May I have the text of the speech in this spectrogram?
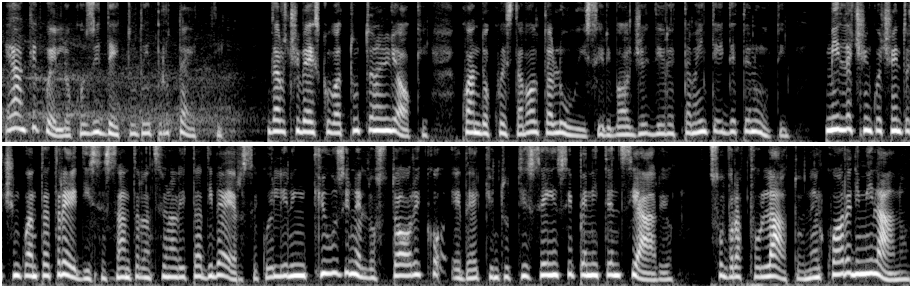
e anche quello cosiddetto dei protetti. L'arcivescovo ha tutto negli occhi, quando questa volta lui si rivolge direttamente ai detenuti. 1553 di 60 nazionalità diverse, quelli rinchiusi nello storico e vecchio in tutti i sensi penitenziario, sovraffollato nel cuore di Milano.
